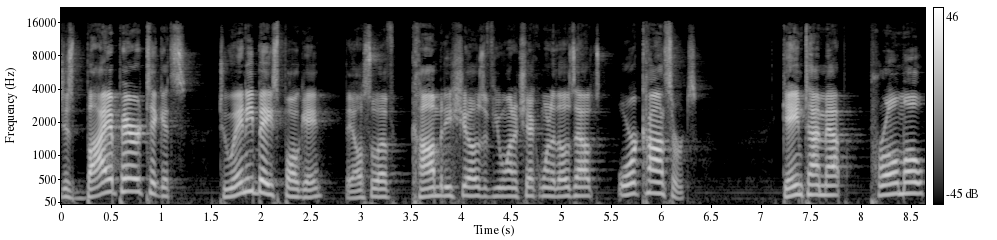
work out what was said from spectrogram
just buy a pair of tickets to any baseball game. They also have comedy shows if you want to check one of those out or concerts. Game Time app, promo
